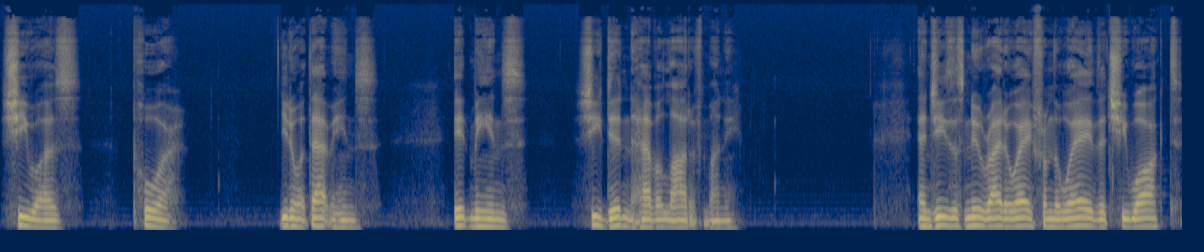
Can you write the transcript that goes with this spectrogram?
she was poor. You know what that means? It means she didn't have a lot of money. And Jesus knew right away from the way that she walked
